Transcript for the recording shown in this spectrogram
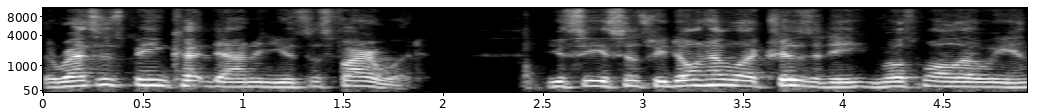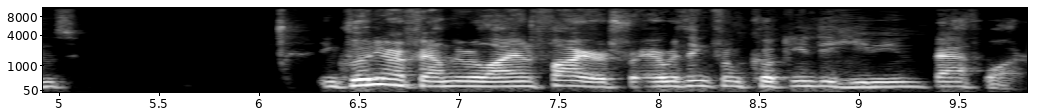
The rest is being cut down and used as firewood. You see, since we don't have electricity, most Malawians, including our family, rely on fires for everything from cooking to heating bath water.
